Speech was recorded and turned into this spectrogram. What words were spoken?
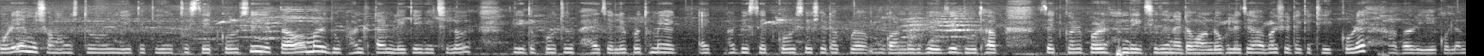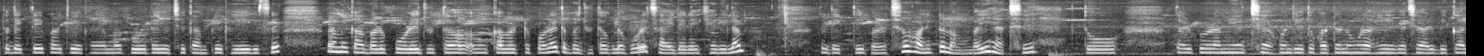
করে আমি সমস্ত ইয়েতে কী হচ্ছে সেট করছি। তাও আমার দু ঘণ্টা টাইম লেগে গেছিল। যেহেতু প্রচুর ভেজালে প্রথমে এক, একভাবে সেট করছি, সেটা পুরো গন্ডগোল হয়ে গিয়ে দু ধাপ সেট করার পর দেখছি যে না, এটা গন্ডগোল হয়েছে। আবার সেটাকে ঠিক করে আবার ইয়ে করলাম। তো দেখতেই পারছ এখানে আমার পুরোটাই হচ্ছে কমপ্লিট হয়ে গেছে। আমি কাবারও পরে জুতা কাবারটা পরে তারপর জুতাগুলো পরে সাইডে রেখে দিলাম। তো দেখতেই পারছ, অনেকটা লম্বাই আছে। তো তারপর আমি হচ্ছে এখন যেহেতু ঘরটা নোংরা হয়ে গেছে আর বিকাল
